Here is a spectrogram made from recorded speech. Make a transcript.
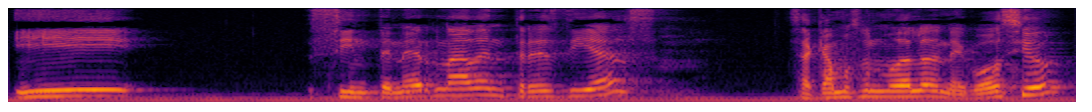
Y sin tener nada en tres días, Sacamos un modelo de negocio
